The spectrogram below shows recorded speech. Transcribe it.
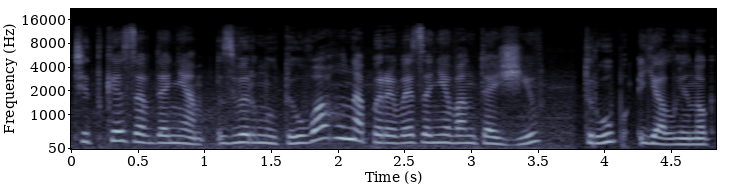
чітке завдання звернути увагу на перевезення вантажів, труб, ялинок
